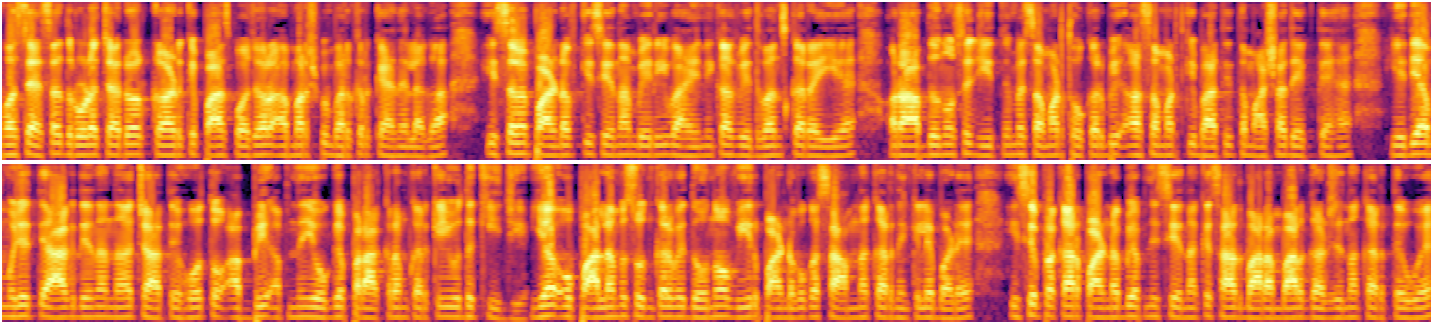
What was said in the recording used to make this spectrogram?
वह सहसा द्रोणाचार्य और कर्ण के पास पहुँचा और अमर्श में भरकर कहने लगा, इस समय पांडव की सेना मेरी वाहिनी का विध्वंस कर रही है और आप दोनों से जीतने में समर्थ होकर भी असमर्थ की भांति तमाशा देखते हैं। यदि आप मुझे त्याग देना न चाहते हो तो अब भी अपने योग्य पराक्रम करके युद्ध कीजिए। यह उपालंब सुनकर वे दोनों वीर पांडवों का सामना करने के लिए बढ़े। इसी प्रकार पांडव भी अपनी सेना के साथ बारंबार गर्जना करते हुए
